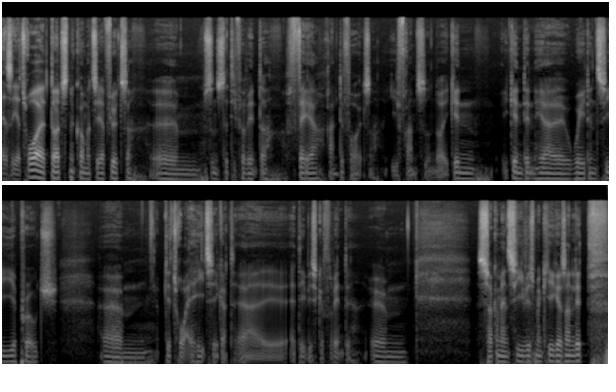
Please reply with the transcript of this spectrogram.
Altså, jeg tror, at Dodgene kommer til at flytte sig, øhm, sådan så de forventer færre renteforhøjelser i fremtiden. Og igen, igen den her øh, wait-and-see approach, øhm, det tror jeg helt sikkert er, øh, er det, vi skal forvente. Øhm, så kan man sige, hvis man kigger sådan lidt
